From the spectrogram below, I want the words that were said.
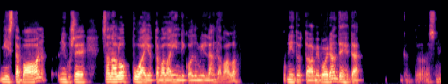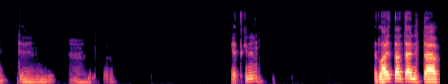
mistä vaan, niin kuin se sana loppua ei ole tavallaan indikoitu millään tavalla. Niin tota, me voidaan tehdä, katsotaan nyt, hetkinen, että laitetaan tänne tämä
